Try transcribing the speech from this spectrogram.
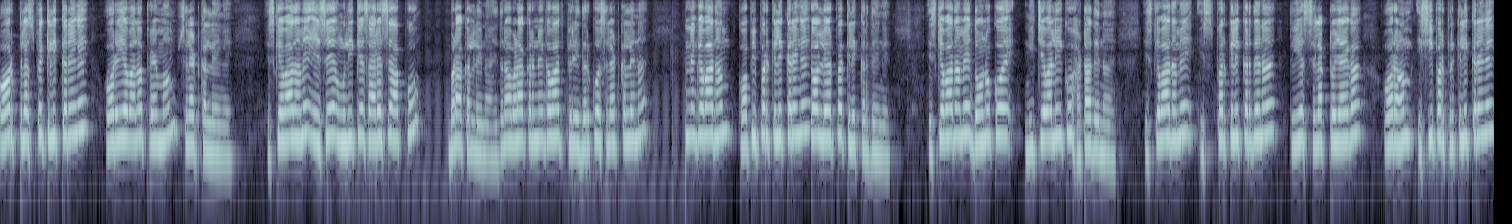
और प्लस पे क्लिक करेंगे और ये वाला फ्रेम हम सेलेक्ट कर लेंगे। इसके बाद हमें इसे उंगली के सहारे से आपको बड़ा कर लेना है। इतना बड़ा करने के बाद फिर इधर को सिलेक्ट कर लेना है। करने के बाद हम कॉपी पर क्लिक करेंगे और लेयर पर क्लिक कर देंगे। इसके बाद हमें दोनों को नीचे वाली को हटा देना है। इसके बाद हमें इस पर क्लिक कर देना है तो ये सिलेक्ट हो जाएगा और हम इसी पर फिर क्लिक करेंगे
